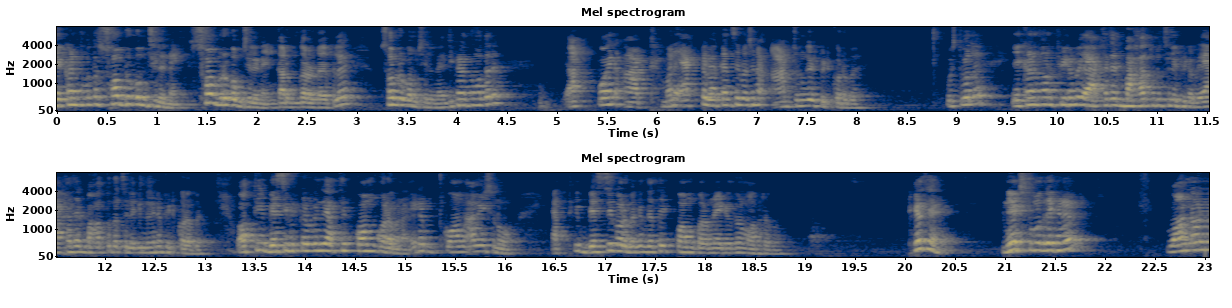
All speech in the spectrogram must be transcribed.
যেখানে তোমাদের সব রকম ছেলে নেই, সব রকম ছেলে নেই গারো গারো রাইফেলে সব রকম ছেলে নেই যেখানে তোমাদের এক পয়েন্ট আট মানে একটা ভ্যাকান্সির পেছনে আটজনকে ফিট করবে। বুঝতে পারলে? এখানে তোমার ফিট হবে এক হাজার বাহাত্তর ছেলে ফিট হবে। এক হাজার বাহাত্তরটা ছেলে কিন্তু এখানে ফিট করবে। ওর থেকে বেশি ফিট করবে কিন্তু এর থেকে কম করবে না। এটা কম, আমি শোনো, এর থেকে বেশি করবে কিন্তু এর থেকে কম করবে না, এটা তোমার মাথা রাখো। ঠিক আছে? নেক্সট তোমাদের এখানে ওয়ান অন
